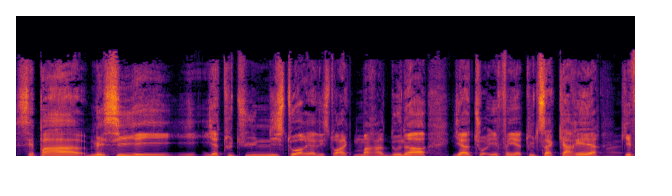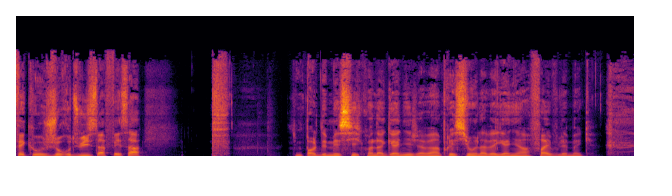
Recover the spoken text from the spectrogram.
C'est pas Messi, il, il- il y a toute une histoire. Il y a l'histoire avec Maradona. Il y a, enfin, il y a toute sa carrière Ouais. qui fait qu'aujourd'hui, ça fait ça. Tu me parles de Messi, quand il a gagné, j'avais l'impression qu'il avait gagné un five, le mec.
